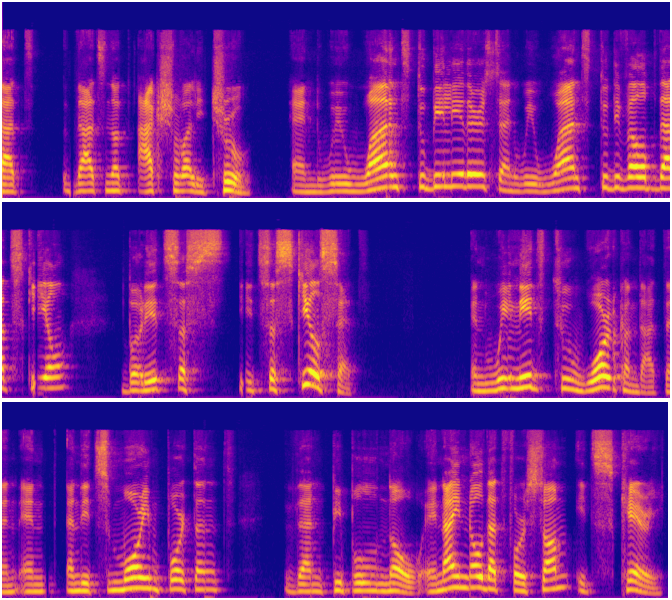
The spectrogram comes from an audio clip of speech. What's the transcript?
that that's not actually true. And we want to be leaders and we want to develop that skill but it's a it's a skill set and we need to work on that and and and it's more important than people know. And i know that for some it's scary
